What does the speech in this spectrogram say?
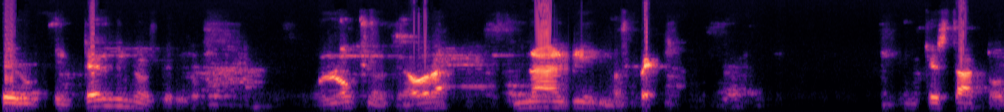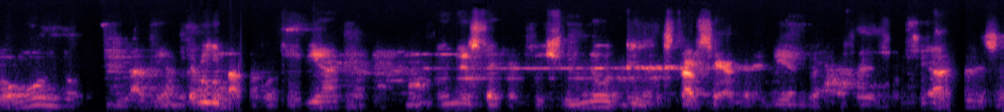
pero en términos de los coloquios de ahora, nadie nos ve. en qué está todo el mundo, en la diatriba cotidiana, en este ejercicio inútil de estarse agrediendo en las redes sociales,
